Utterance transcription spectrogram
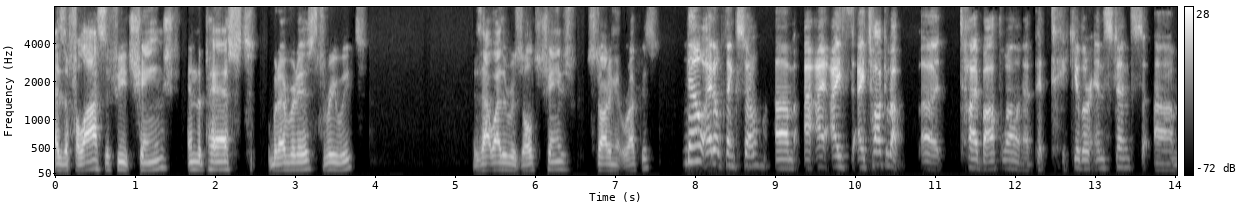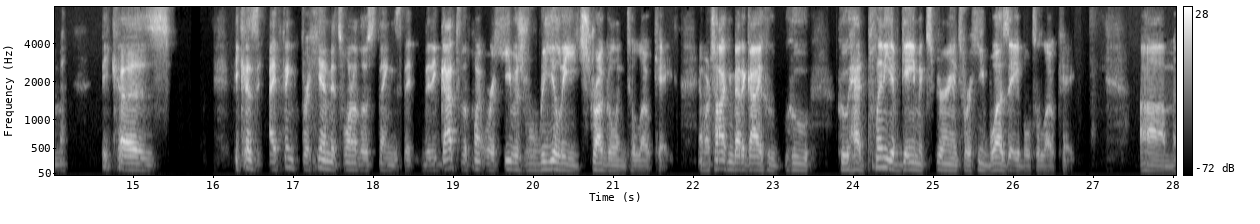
as a philosophy changed in the past, whatever it is, three weeks? Is that why the results changed starting at Rutgers? No, I don't think so. Um, I, I, I talk about uh, Ty Bothwell in a particular instance um, because because I think for him it's one of those things that, that he got to the point where he was really struggling to locate. And we're talking about a guy who who who had plenty of game experience where he was able to locate. Um,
